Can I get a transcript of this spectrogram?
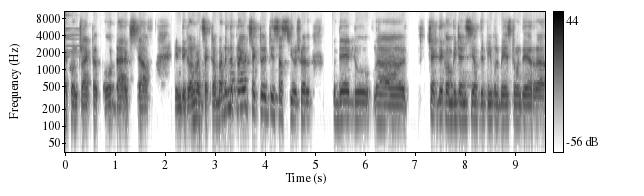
a contractor or direct staff in the government sector. But in the private sector, it is as usual. They do uh, check the competency of the people based on their uh.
